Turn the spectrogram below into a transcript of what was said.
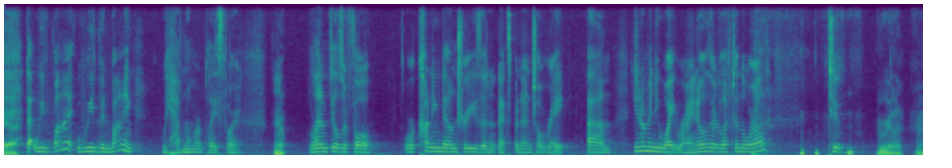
yeah, yeah. that we've buy, we've been buying, we have no more place for it. Yeah. Landfills are full. We're cutting down trees at an exponential rate. Um, you know how many white rhinos are left in the world? Two Really. Yeah.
